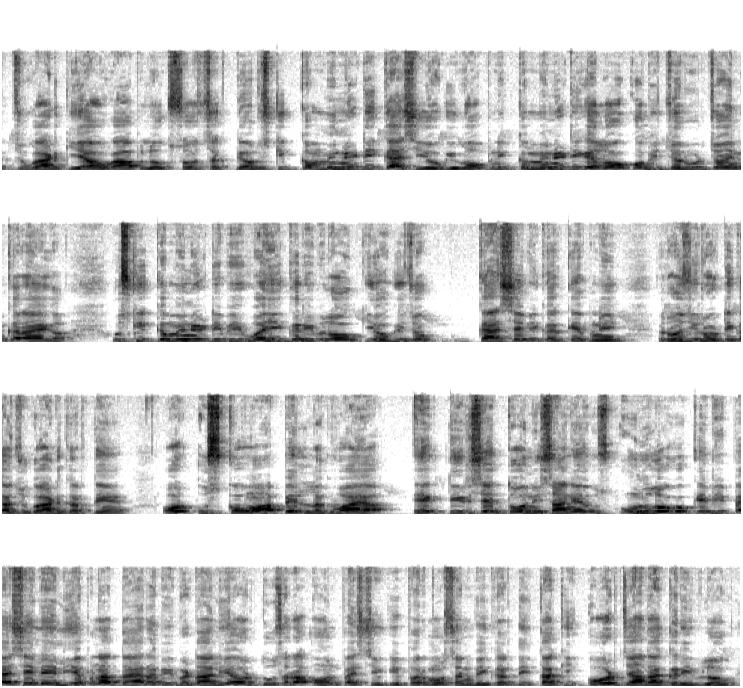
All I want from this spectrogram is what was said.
जुगाड़ किया होगा, आप लोग सोच सकते हैं। और उसकी कम्युनिटी कैसी होगी? वो अपनी कम्युनिटी के लोगों को भी ज़रूर ज्वाइन कराएगा। उसकी कम्युनिटी भी वही गरीब लोगों की होगी जो कैसे भी करके अपनी रोजी रोटी का जुगाड़ करते हैं और उसको वहाँ पे लगवाया। एक तीर से दो निशाने उस, उन लोगों के भी पैसे ले लिए, अपना दायरा भी बढ़ा लिया और दूसरा ऑन पैसिव की प्रमोशन भी कर दी ताकि और ज़्यादा गरीब लोग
